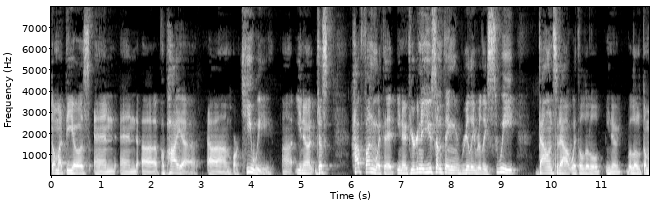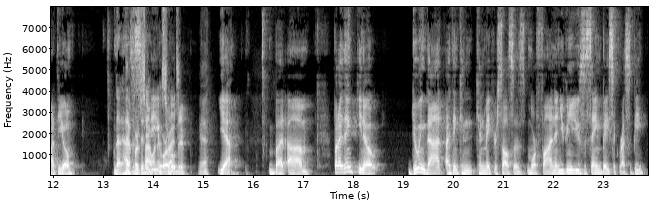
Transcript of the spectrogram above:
tomatillos and and uh, papaya um, or kiwi. Uh, you know, just have fun with it. You know, if you're going to use something really really sweet, balance it out with a little you know a little tomatillo that has yeah, acidity or a right? little bit of yeah yeah. yeah. But um, but I think you know doing that i think can can make your salsas more fun and you can use the same basic recipe.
